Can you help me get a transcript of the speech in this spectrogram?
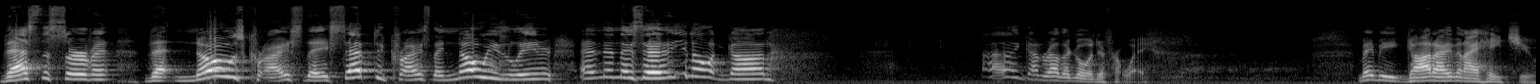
That's the servant that knows Christ, they accepted Christ, they know He's a leader, and then they say, you know what, God, I think I'd rather go a different way. Maybe, God, even I hate you.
